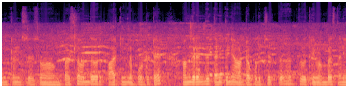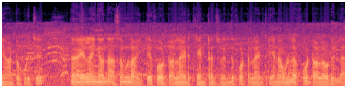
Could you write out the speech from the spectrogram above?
என்ட்ரன்ஸு ஸோ அவங்க பஸ்ஸில் வந்து ஒரு பார்க்கிங்கில் போட்டுட்டு அங்கேருந்து தனித்தனியாக ஆட்டோ பிடிச்சி டூ டூ த்ரீ மெம்பர்ஸ் தனியாக ஆட்டோ பிடிச்சி எல்லாம் இங்கே வந்து அசம்பிள் ஆகிட்டு ஃபோட்டோ எல்லாம் எடுத்துகிட்டு என்ட்ரன்ஸ்லேருந்து ஃபோட்டோலாம் எடுத்துகிட்டு ஏன்னா உள்ளே ஃபோட்டோ அலௌடு இல்லை.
